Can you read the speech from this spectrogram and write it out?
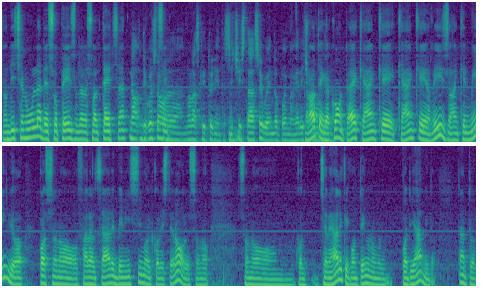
Non dice nulla del suo peso, della sua altezza? No, di questo sì. non, non, ha scritto niente, se mm ci sta seguendo poi magari Però ci tenga conto eh, che, anche, che, anche, il riso, anche il miglio possono far alzare benissimo il colesterolo, sono, sono mm, cereali che contengono un po' di amido. Tanto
